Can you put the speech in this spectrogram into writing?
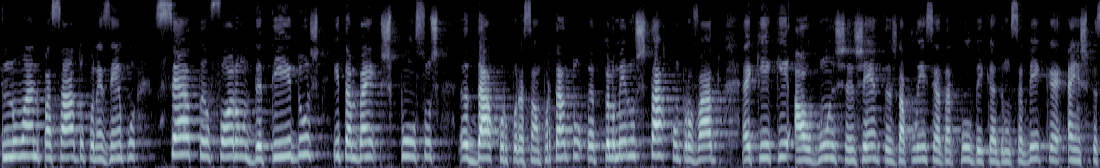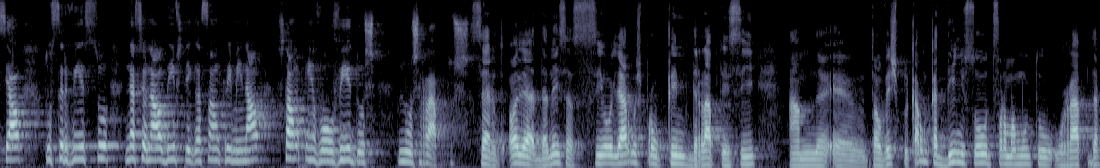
no ano passado, por exemplo, sete foram foram detidos e também expulsos eh, da corporação. Portanto, eh, pelo menos está comprovado aqui que alguns agentes da Polícia da República de Moçambique, em especial do Serviço Nacional de Investigação Criminal, estão envolvidos nos raptos. Certo. Olha, Danissa, se olharmos para o crime de rapto em si, um, é, talvez explicar um bocadinho só de forma muito rápida.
